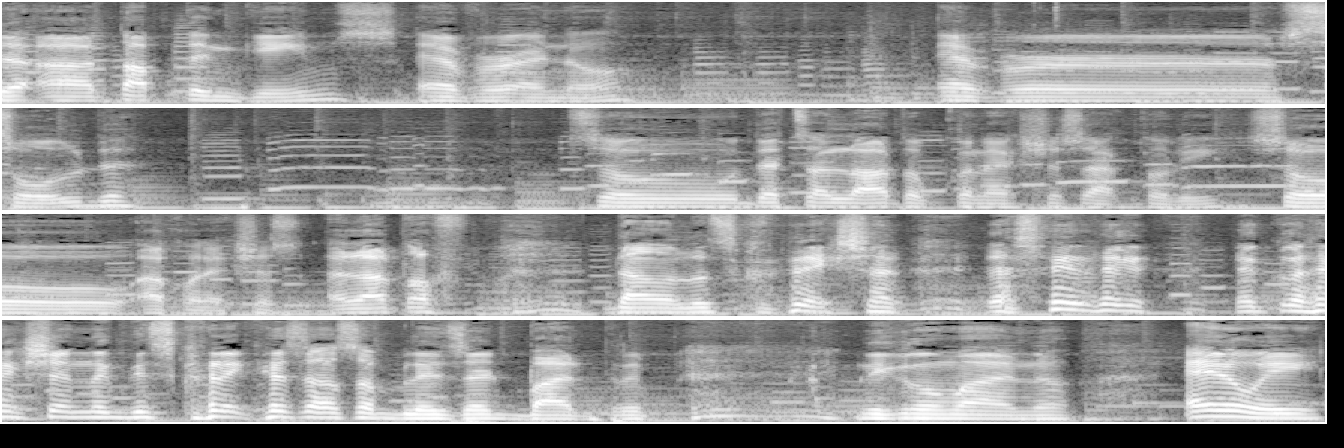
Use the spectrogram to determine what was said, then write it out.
the uh, top 10 games ever I know, ever sold. So that's a lot of connections actually. So uh, connections, a lot of downloads connection kasi nag nag-connection nag-disconnect kasi ako sa Blizzard bad trip. Anyway,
